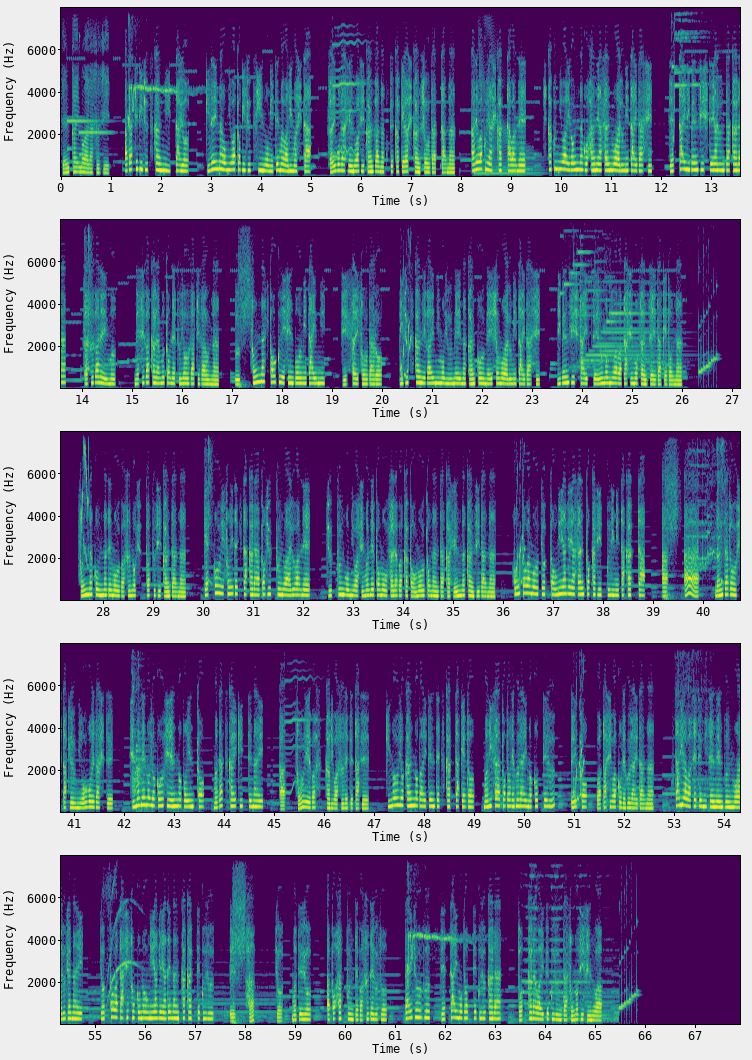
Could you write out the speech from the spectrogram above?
前回のあらすじ。足立美術館に行ったよ。綺麗なお庭と美術品を見て回りました。最後らへんは時間がなくて駆け足鑑賞だったな。あれは悔しかったわね。近くにはいろんなご飯屋さんもあるみたいだし、絶対リベンジしてやるんだから。さすがレイム。飯が絡むと熱量が違うな。う、そんな人を食いしん坊みたいに。実際そうだろ。美術館以外にも有名な観光名所もあるみたいだし、リベンジしたいっていうのには私も賛成だけどな。そんなこんなでもうバスの出発時間だな。結構急いできたからあと10分はあるわね。10分後には島根ともおさらばかと思うとなんだか変な感じだな。本当はもうちょっとお土産屋さんとかじっくり見たかった。あ、ああ、なんだどうした急に大声出して。島根の旅行支援のポイント、まだ使い切ってない。あ、そういえばすっかり忘れてたぜ。昨日旅館の売店で使ったけど、マリサーとどれぐらい残ってる？えーと、私はこれぐらいだな。二人合わせて2000円分もあるじゃない。ちょっと私そこのお土産屋でなんか買ってくる。え、は？ちょ、待てよ。あと8分でバス出るぞ。大丈夫、絶対戻ってくるから。どっから湧いてくるんだその自信は。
